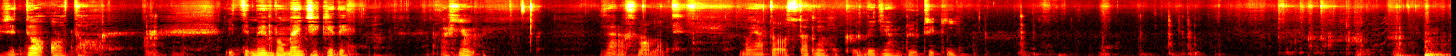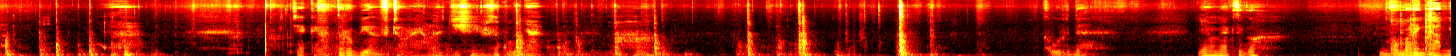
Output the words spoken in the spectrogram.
Że to oto i my w momencie, kiedy właśnie Zaraz, moment. Bo ja to ostatnio, kurde, kluczyki. Czekaj, ja to robiłem wczoraj, ale dzisiaj już zapomniałem. Aha. Kurde. Nie mam jak tego dwoma rękami.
